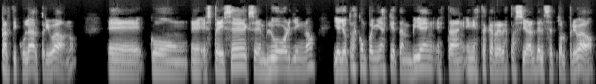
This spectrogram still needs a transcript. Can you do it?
particular, privado, ¿no? con SpaceX, en Blue Origin, ¿no? Y hay otras compañías que también están en esta carrera espacial del sector privado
